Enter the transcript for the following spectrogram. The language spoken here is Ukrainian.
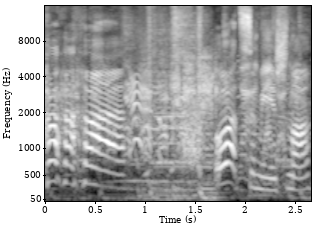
Ха-ха-ха! От смішно.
